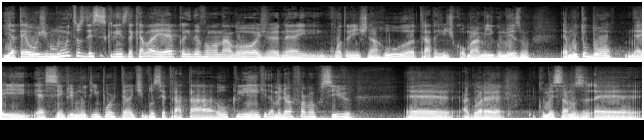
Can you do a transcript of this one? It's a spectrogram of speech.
e até hoje muitos desses clientes daquela época ainda vão lá na loja, né? E encontra a gente na rua, trata a gente como amigo mesmo. É muito bom, né? E é sempre muito importante você tratar o cliente da melhor forma possível. É, agora começamos é,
